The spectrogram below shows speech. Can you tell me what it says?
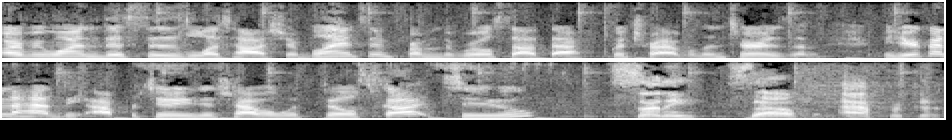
Hello, everyone. This is Latasha Blanton from the Real South Africa Travel and Tourism. And you're going to have the opportunity to travel with Phil Scott to sunny South Africa.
